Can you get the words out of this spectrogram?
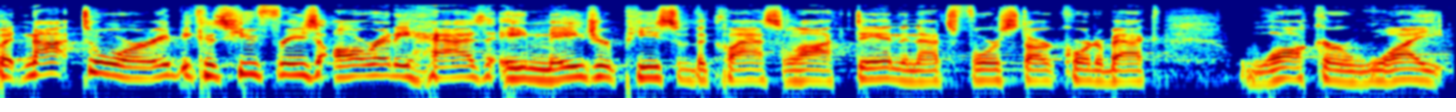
but not to worry because Hugh Freeze already has a major piece of the class locked in, and that's four star quarterback Walker White.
